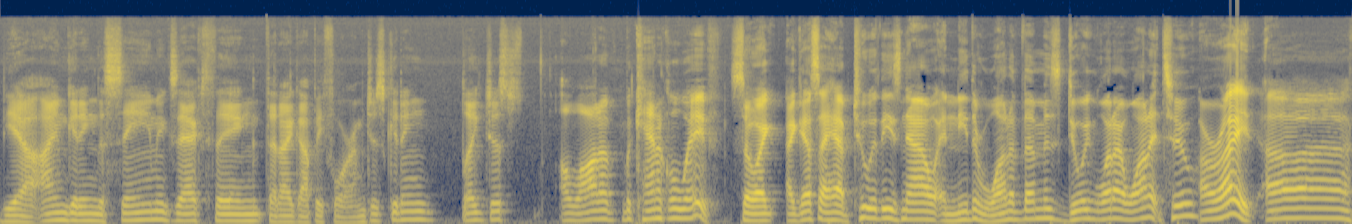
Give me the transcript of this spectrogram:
yeah, I'm getting the same exact thing that I got before. I'm just getting, like, just a lot of mechanical wave. So I, I guess I have two of these now, and neither one of them is doing what I want it to. All right, uh...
